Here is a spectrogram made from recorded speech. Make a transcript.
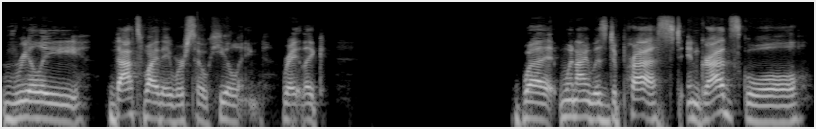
really, that's why they were so healing, right? Like, what when I was depressed in grad school,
